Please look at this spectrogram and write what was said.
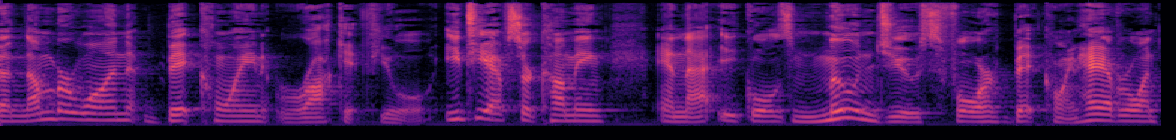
the number one Bitcoin rocket fuel. ETFs are coming, and that equals moon juice for Bitcoin. Hey, everyone.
